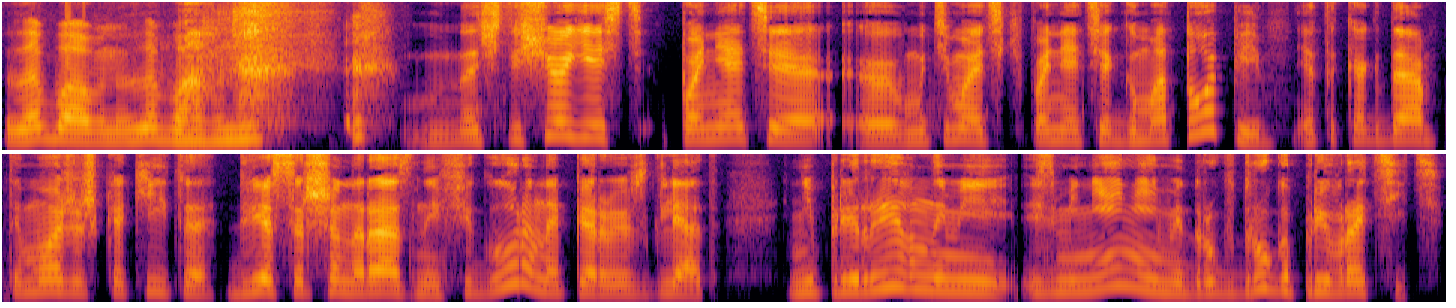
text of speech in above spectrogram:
Забавно, забавно. Значит, еще есть понятие э, в математике понятие гомотопии. Это когда ты можешь какие-то две совершенно разные фигуры, на первый взгляд, непрерывными изменениями друг в друга превратить.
